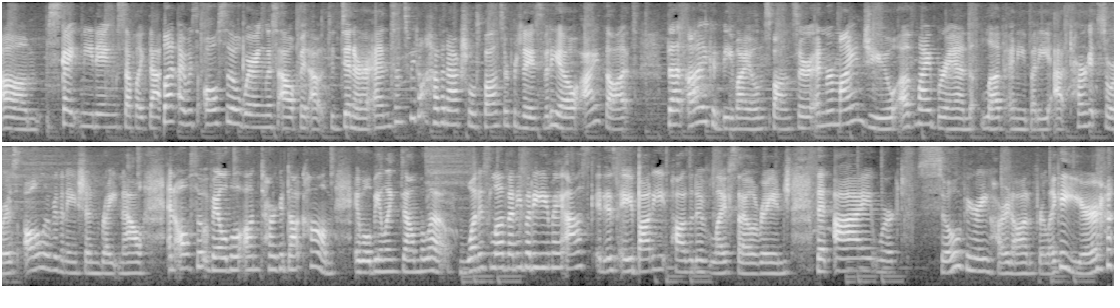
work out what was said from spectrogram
um, Skype meetings, stuff like that. But I was also wearing this outfit out to dinner and since we don't have an actual sponsor for today's video, I thought that I could be my own sponsor and remind you of my brand Love AnyBody at Target stores all over the nation right now and also available on Target.com. It will be linked down below. What is Love AnyBody you may ask? It is a body positive lifestyle range that I worked so very hard on for like a year.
